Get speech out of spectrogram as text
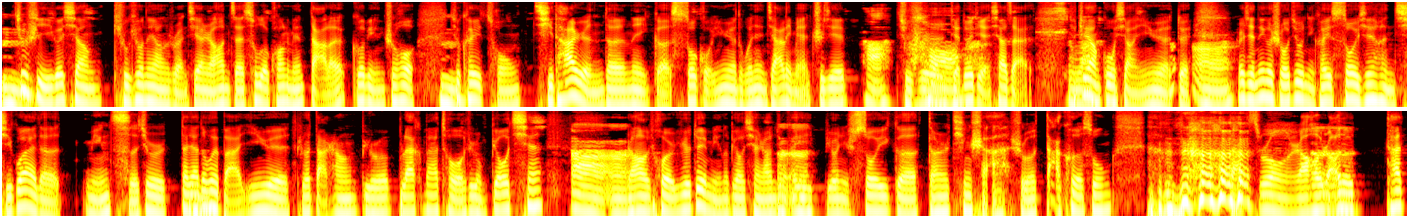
嗯，就是一个像 QQ 那样的软件，然后你在搜索框里面打了歌名之后，嗯。就可以从其他人的那个搜狗音乐的文件夹里面直接啊，就是点对点下载，啊就这样共享音乐。对，啊，而且那个时候就你可以搜一些很奇怪的名词，就是大家都嗯。会把音乐，比如打上，比如 black metal 这种标签，啊啊，然后或者乐队名的标签，然后你就可以，比如你搜一个，当时听啥，什么大克松，Dark Throne，然后然后就。嗯它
